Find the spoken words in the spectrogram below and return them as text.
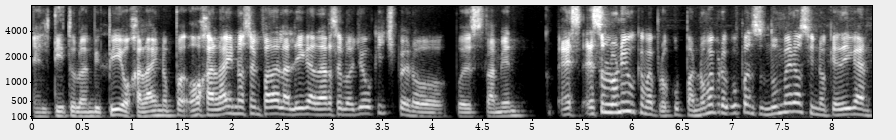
el título MVP. Ojalá y no, ojalá y no se enfade la liga a dárselo a Jokic, pero pues también es, eso es lo único que me preocupa. No me preocupan sus números, sino que digan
